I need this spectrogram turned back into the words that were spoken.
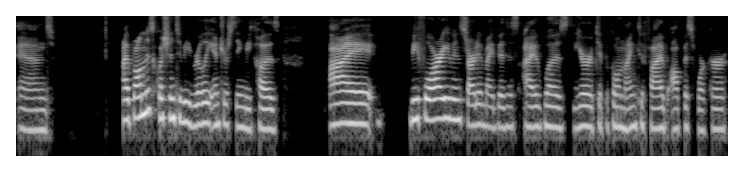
And I found this question to be really interesting because I, before I even started my business, I was your typical nine to five office worker.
